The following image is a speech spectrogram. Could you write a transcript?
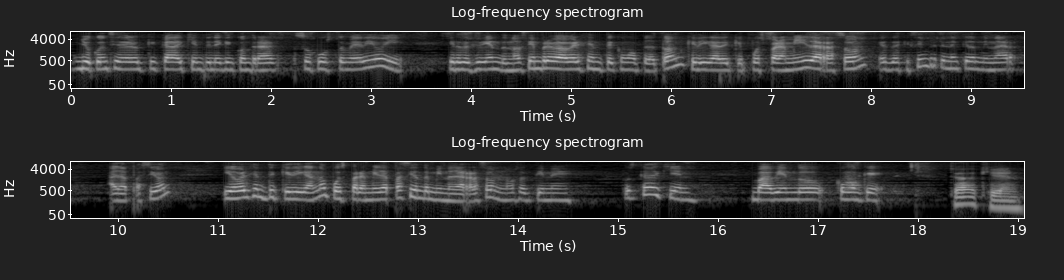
yo considero que cada quien tiene que encontrar su justo medio y ir decidiendo, ¿no? Siempre va a haber gente como Platón que diga de que, pues para mí la razón es de que siempre tiene que dominar a la pasión y va a haber gente que diga, no, pues para mí la pasión domina la razón, ¿no? O sea, tiene, pues cada quien va viendo como que... Cada quien.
